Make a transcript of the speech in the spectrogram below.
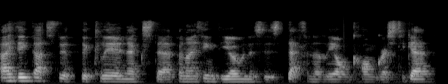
I think that's the, the clear next step, and I think the onus is definitely on Congress to get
